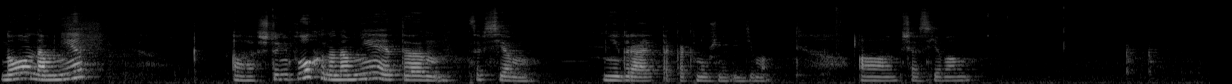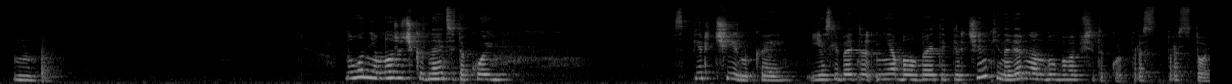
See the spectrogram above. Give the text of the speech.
Но на мне, что неплохо, но на мне это совсем не играет так, как нужно, видимо. Сейчас я вам ну, он немножечко, знаете, такой с перчинкой. Если бы это не было бы этой перчинки, наверное, он был бы вообще такой простой.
